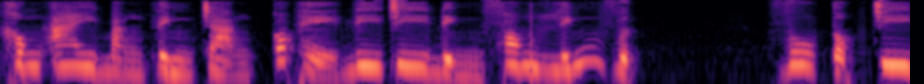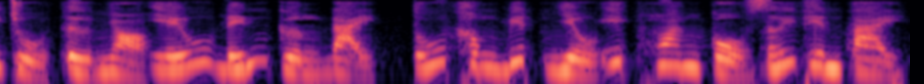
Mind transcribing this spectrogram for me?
không ai bằng tình trạng có thể đi chi đỉnh phong lĩnh vực. Vu tộc chi chủ từ nhỏ yếu đến cường đại, tú không biết nhiều ít hoang cổ giới thiên tài.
